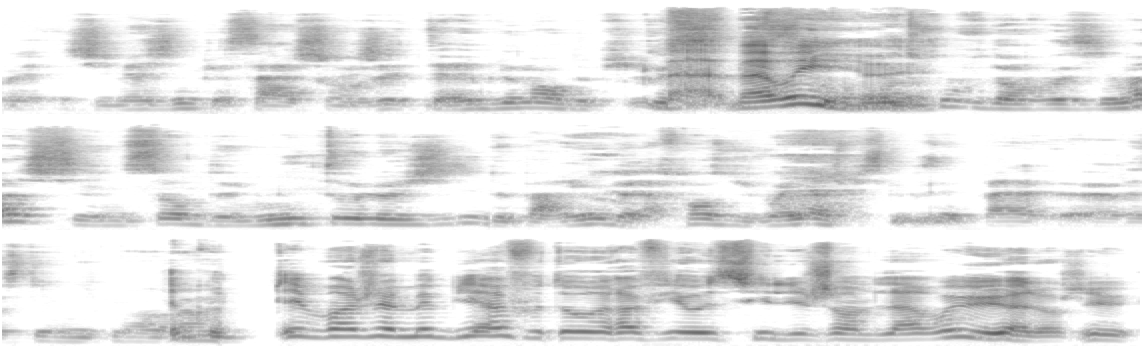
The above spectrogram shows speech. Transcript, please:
Ouais, J'imagine que ça a changé terriblement depuis. Bah, bah oui, euh. retrouve dans vos images, c'est une sorte de mythologie de Paris, de la France du voyage, puisque vous n'êtes pas euh, resté uniquement à Paris. Écoutez, moi j'aimais bien photographier aussi les gens de la rue. Alors j'ai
